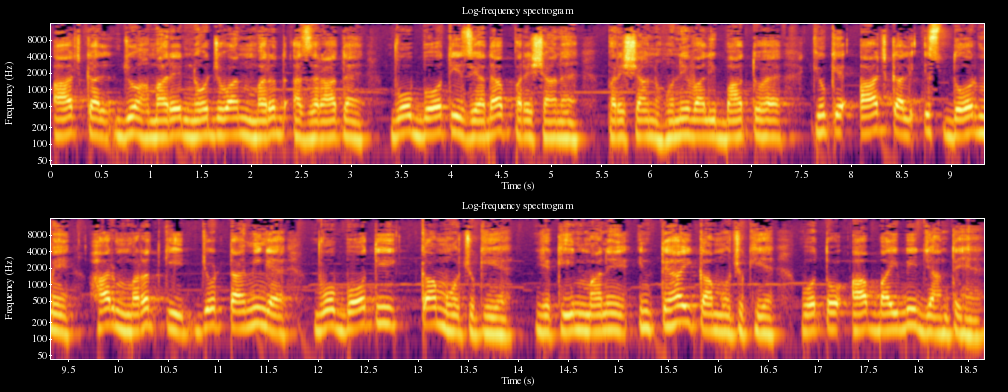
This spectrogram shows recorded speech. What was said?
آج کل جو ہمارے نوجوان مرد حضرات ہیں، وہ بہت ہی زیادہ پریشان ہیں۔ پریشان ہونے والی بات تو ہے، کیونکہ آج کل اس دور میں ہر مرد کی جو ٹائمنگ ہے، وہ بہت ہی کم ہو چکی ہے۔ یقین مانے انتہائی کم ہو چکی ہے۔ وہ تو آپ بھائی بھی جانتے ہیں۔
